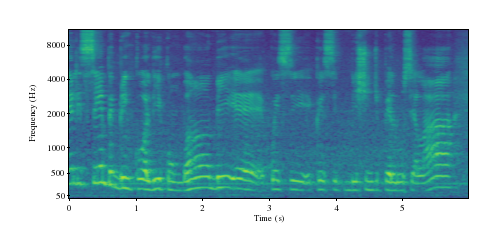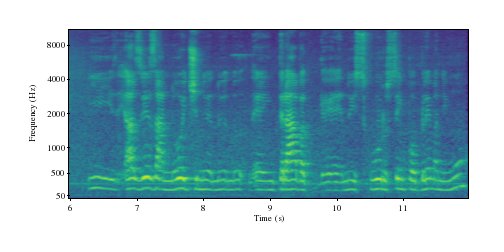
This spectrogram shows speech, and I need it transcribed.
ele sempre brincou ali com o Bambi, é, com, esse, com esse bichinho de pelúcia lá. E às vezes à noite no, no, no, é, entrava é, no escuro sem problema nenhum.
